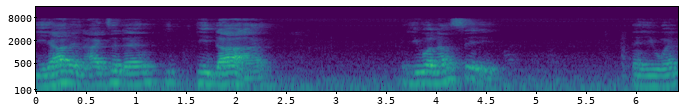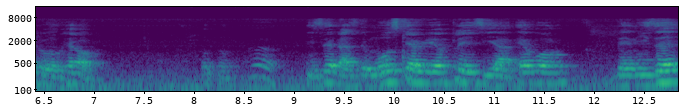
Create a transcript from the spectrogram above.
He had an accident. He died. He was not saved. And he went to hell. He said that's the most scarier place he had ever been. He said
